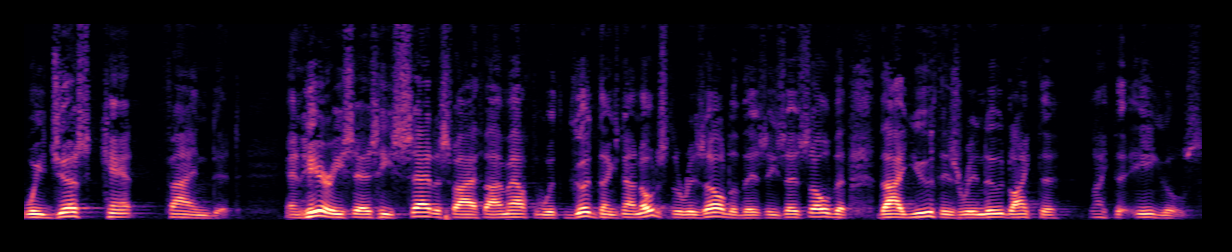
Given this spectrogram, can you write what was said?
we just can't find it. And here he says, He satisfieth thy mouth with good things. Now notice the result of this. He says, So that thy youth is renewed like the like the eagles.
